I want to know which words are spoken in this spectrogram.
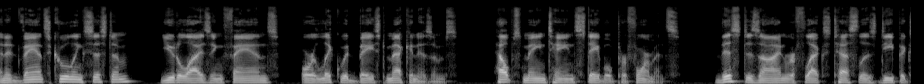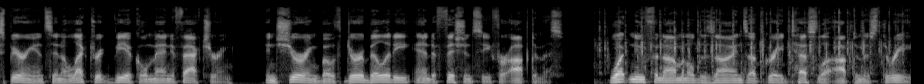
An advanced cooling system, utilizing fans or liquid-based mechanisms, helps maintain stable performance. This design reflects Tesla's deep experience in electric vehicle manufacturing, ensuring both durability and efficiency for Optimus. What new phenomenal designs upgrade Tesla Optimus 3?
